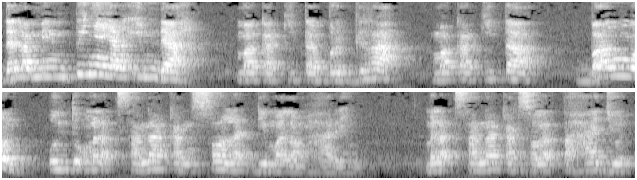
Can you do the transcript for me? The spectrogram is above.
dalam mimpinya yang indah maka kita bergerak, maka kita bangun untuk melaksanakan solat di malam hari. Melaksanakan solat tahajud,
